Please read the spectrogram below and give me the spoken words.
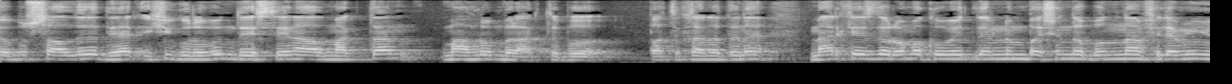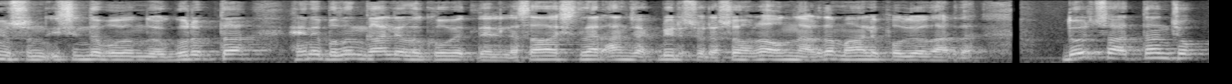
ve bu saldırı diğer iki grubun desteğini almaktan mahrum bıraktı bu batı kanadını. Merkezde Roma kuvvetlerinin başında bulunan Flaminius'un içinde bulunduğu grupta Hannibal'ın Galyalı kuvvetleriyle savaştılar ancak bir süre sonra onlar da mağlup oluyorlardı. 4 saatten çok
